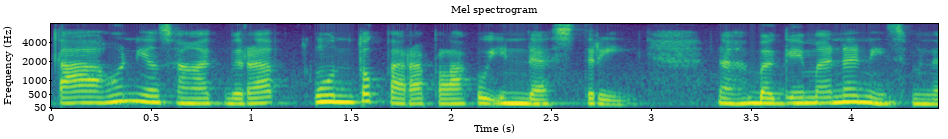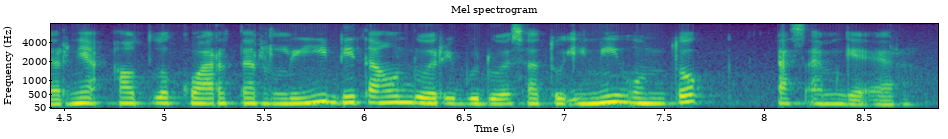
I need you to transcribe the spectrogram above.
tahun yang sangat berat untuk para pelaku industri. Nah, bagaimana nih sebenarnya outlook quarterly di tahun 2021 ini untuk SMGR?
